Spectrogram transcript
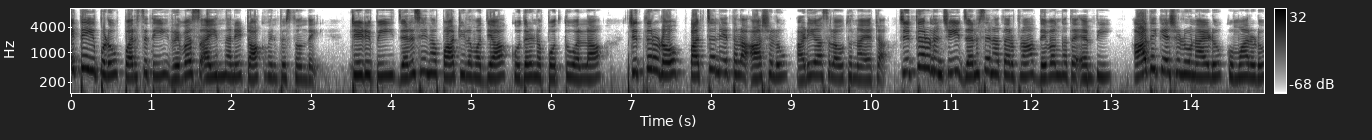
అయితే ఇప్పుడు పరిస్థితి రివర్స్ అయిందని టాక్ వినిపిస్తోంది. టీడీపీ జనసేన పార్టీల మధ్య కుదిరిన పొత్తు వల్ల చిత్తూరులో పచ్చ నేతల ఆశలు అడియాసలవుతున్నాయట. చిత్తూరు నుంచి జనసేన తరపున దివంగత ఎంపీ ఆదికేశవులు నాయుడు కుమారుడు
